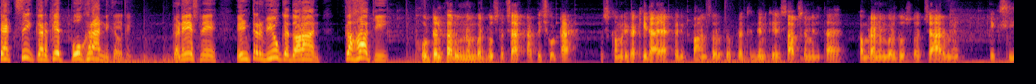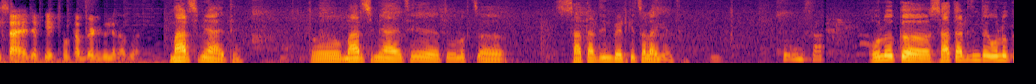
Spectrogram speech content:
टैक्सी करके पोखरा निकल गई। गणेश ने इंटरव्यू के दौरान कहा कि होटल का रूम नंबर 204 काफ़ी छोटा है। उस कमरे का किराया करीब पाँच सौ रुपये प्रतिदिन के हिसाब से मिलता है। कमरा नंबर 204 में एक शीशा है जबकि एक छोटा बेड भी लगा हुआ है। मार्च में आए थे। तो मार्च में आए थे तो वो लोग सात आठ दिन बैठ के चला गए थे। तो उन सात वो लोग सात आठ दिन तक वो लोग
